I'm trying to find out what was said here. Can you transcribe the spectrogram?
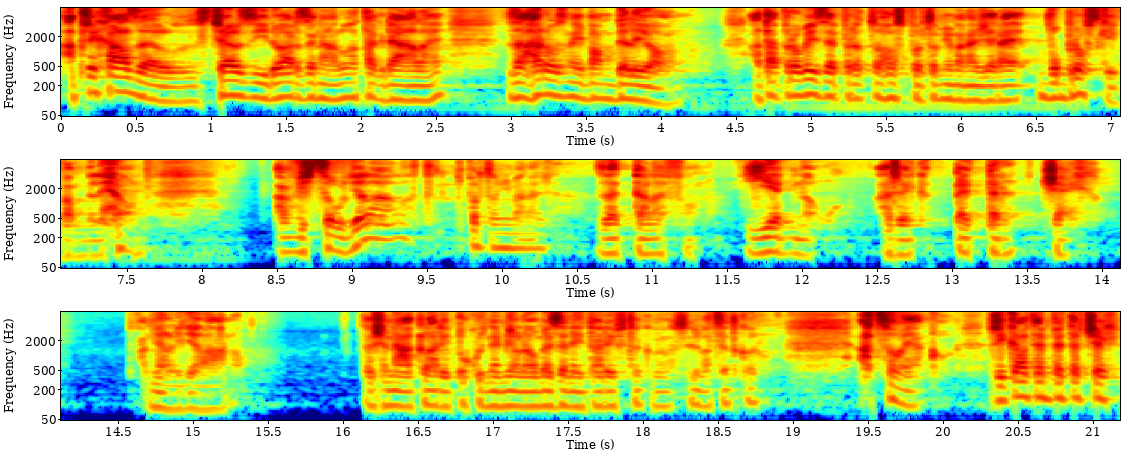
a přecházel z Chelsea do Arsenálu a tak dále za hrozný bambilion. A ta provize pro toho sportovního manažera je obrovský bambilion. A víš, co udělal ten sportovní manažer? Zvedl telefon jednou a řekl Petr Čech. A měl vyděláno. Takže náklady, pokud neměl neomezený tarif, tak asi 20 korun. A co jako? Říkal ten Petr Čech,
